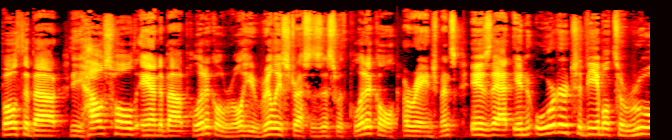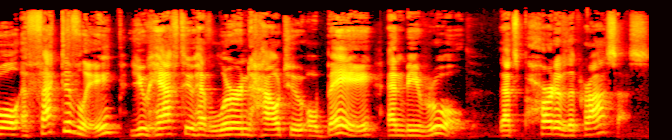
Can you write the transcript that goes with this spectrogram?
both about the household and about political rule, he really stresses this with political arrangements, is that in order to be able to rule effectively, you have to have learned how to obey and be ruled. That's part of the process.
